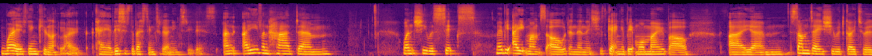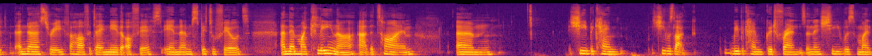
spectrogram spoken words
way of thinking like, oh, okay, this is the best thing to do. I need to do this. And I even had um, once she was six, maybe eight months old, and then she was getting a bit more mobile. I um, some days she would go to a, a, nursery for half a day near the office in um, Spitalfields, and then my cleaner at the time, um, she became she was like we became good friends. And then she was my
